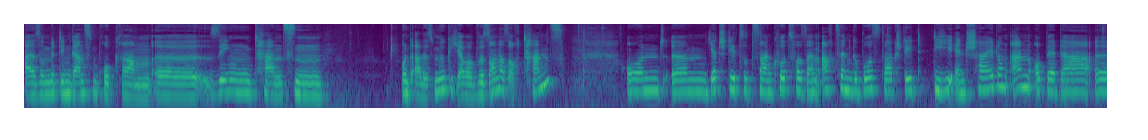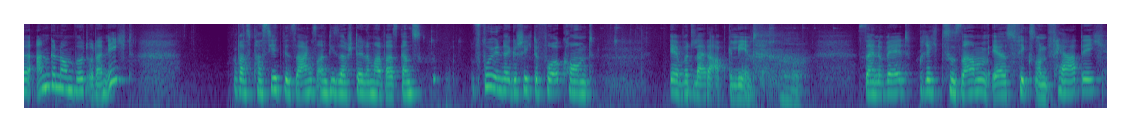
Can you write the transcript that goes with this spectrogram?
Also mit dem ganzen Programm äh, Singen, Tanzen und alles mögliche, aber besonders auch Tanz. Und ähm, jetzt steht sozusagen kurz vor seinem 18. Geburtstag steht die Entscheidung an, ob er da äh, angenommen wird oder nicht. Was passiert? Wir sagen es an dieser Stelle mal, weil es ganz früh in der Geschichte vorkommt. Er wird leider abgelehnt. Seine Welt bricht zusammen, er ist fix und fertig.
